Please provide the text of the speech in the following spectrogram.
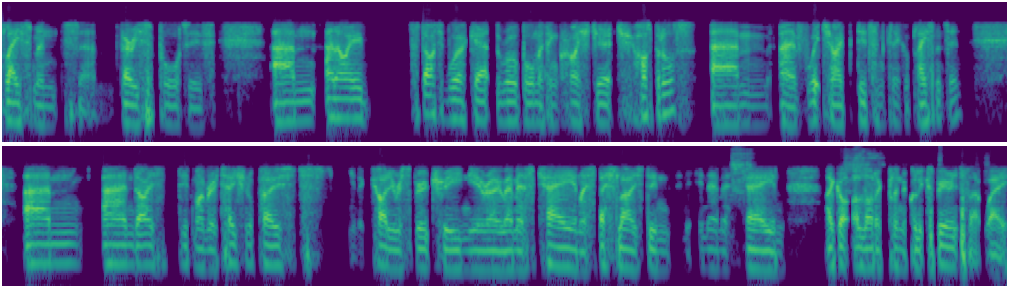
placements, um, very supportive, um, and I started work at the Royal Bournemouth and Christchurch hospitals, um, of which I did some clinical placements in. Um, and I did my rotational posts, you know, cardiorespiratory, neuro, MSK, and I specialised in, in, in MSK, and I got a lot of clinical experience that way.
